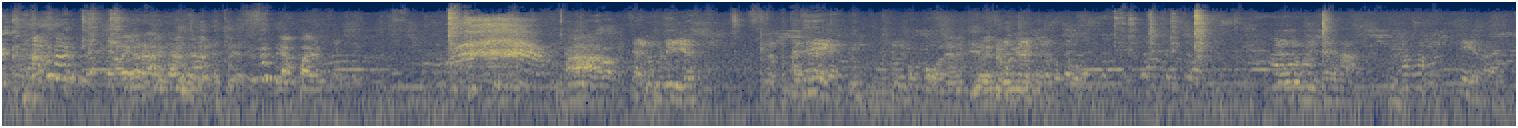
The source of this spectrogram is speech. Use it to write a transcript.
อะไรก็ได้อยากไปใจดูดีอะ เท่ๆไงโผล่เลยนะเดินดูนี่เรื่องดูดีใช่ฮะเท่อะ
